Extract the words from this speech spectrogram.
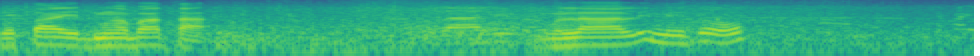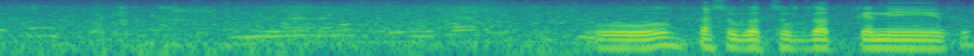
Low tide, mga bata. lalim. Malalim ito, oh. Oo, kasugat-sugat ka nito.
